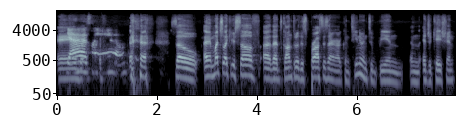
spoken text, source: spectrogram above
And yes, I am. so, and much like yourself, uh, that's gone through this process and are continuing to be in, in education,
